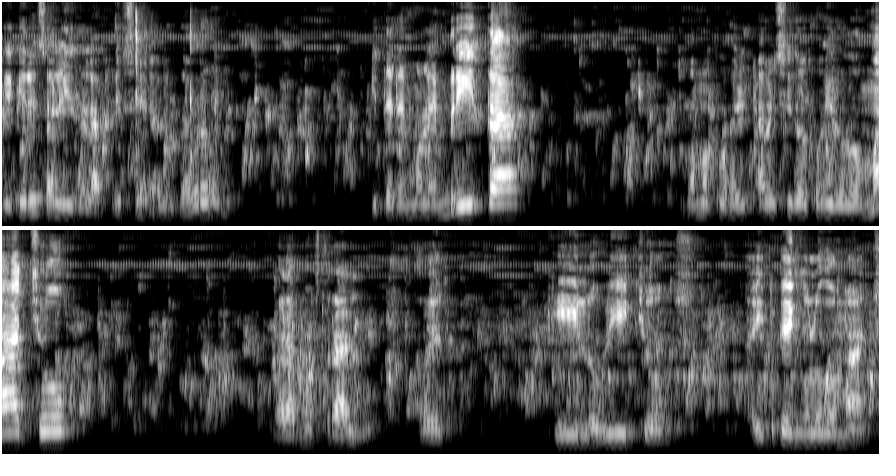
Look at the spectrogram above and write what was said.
Que quiere salir de la pecera, los cabrones. Aquí tenemos la hembrita. Vamos a coger, a ver si he cogido dos machos. Para mostrarles. A ver. Aquí los bichos. Ahí tengo los dos machos.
